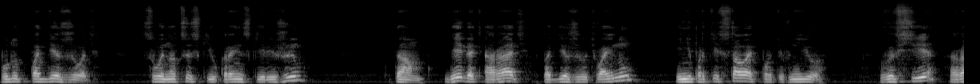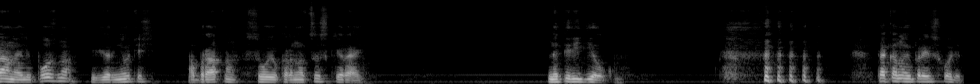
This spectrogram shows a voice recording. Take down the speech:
будут поддерживать свой нацистский украинский режим, там бегать, орать, поддерживать войну и не протестовать против нее, вы все рано или поздно вернетесь обратно в свой укронацистский рай. На переделку. Так оно и происходит.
